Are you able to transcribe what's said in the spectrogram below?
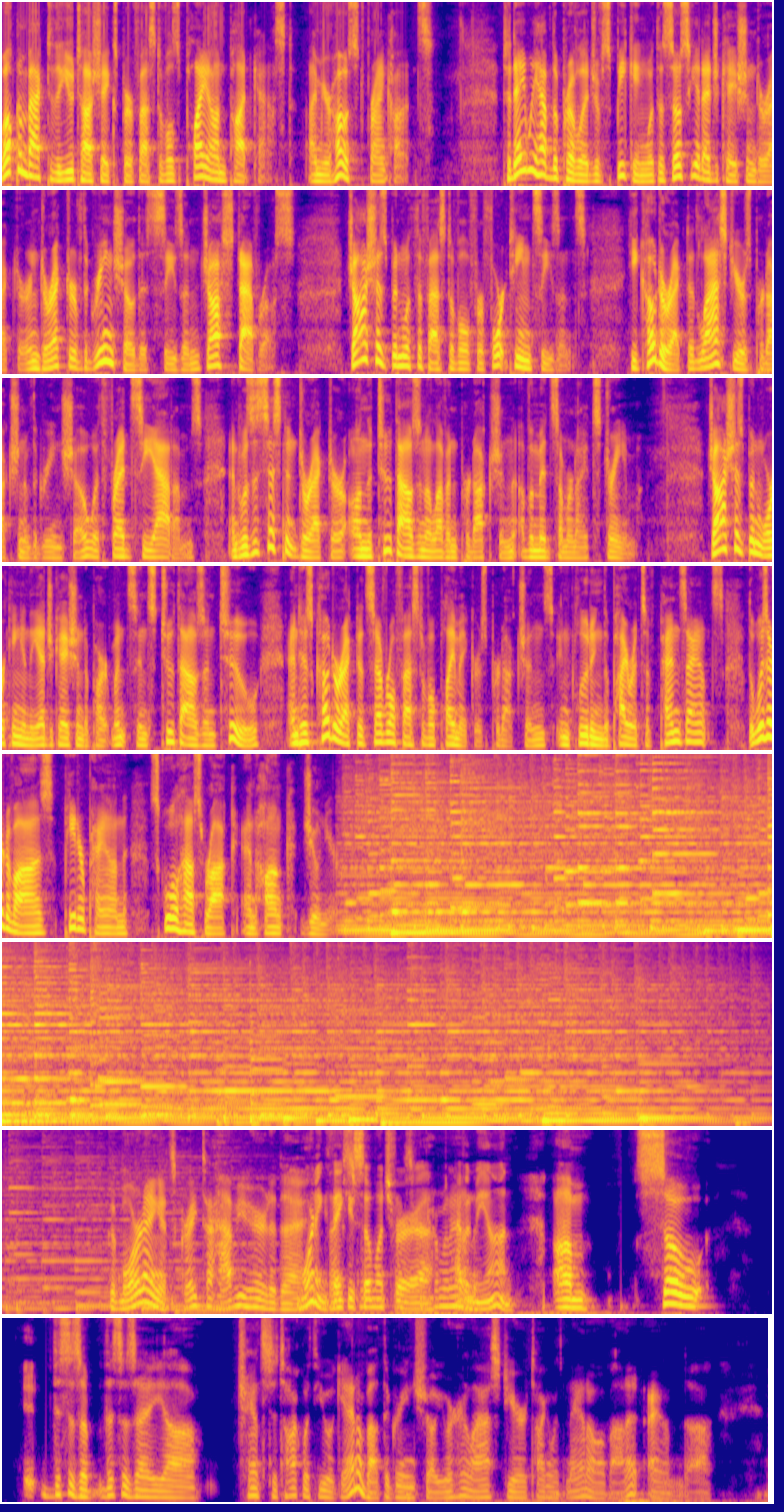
Welcome back to the Utah Shakespeare Festival's Play On podcast. I'm your host, Frank Hines. Today we have the privilege of speaking with Associate Education Director and Director of the Green Show this season, Josh Stavros. Josh has been with the festival for 14 seasons. He co directed last year's production of The Green Show with Fred C. Adams and was assistant director on the 2011 production of A Midsummer Night's Dream. Josh has been working in the education department since 2002 and has co directed several Festival Playmakers productions, including The Pirates of Penzance, The Wizard of Oz, Peter Pan, Schoolhouse Rock, and Honk Jr. Good morning. It's great to have you here today. Morning. Thanks Thank you so much thanks for, uh, having in. me on. Um, so it, this is a this is a uh, chance to talk with you again about the Green Show. You were here last year talking with Nano about it, and uh,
